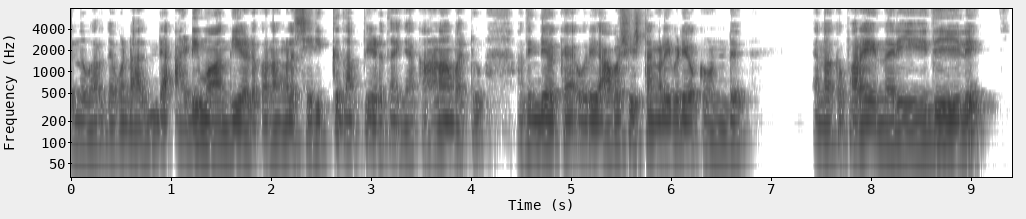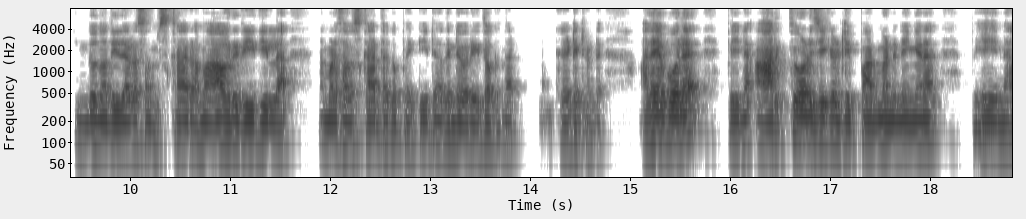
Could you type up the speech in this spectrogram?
എന്ന് പറഞ്ഞുകൊണ്ട് അതിന്റെ അടിമാന്തി എടുക്കണം. ഞങ്ങൾ ശരിക്ക് തപ്പിയെടുത്ത് കഴിഞ്ഞാൽ കാണാൻ പറ്റൂ. അതിന്റെയൊക്കെ ഒരു അവശിഷ്ടങ്ങൾ ഇവിടെയൊക്കെ ഉണ്ട് എന്നൊക്കെ പറയുന്ന രീതിയിൽ ഹിന്ദു നദീതട സംസ്കാരം ആ ഒരു രീതിയിലുള്ള നമ്മുടെ സംസ്കാരത്തൊക്കെ പറ്റിയിട്ട് അതിന്റെ ഒരു ഇതൊക്കെ കേട്ടിട്ടുണ്ട്. അതേപോലെ പിന്നെ ആർക്കിയോളജിക്കൽ ഡിപ്പാർട്ട്മെന്റിനെ ഇങ്ങനെ പിന്നെ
